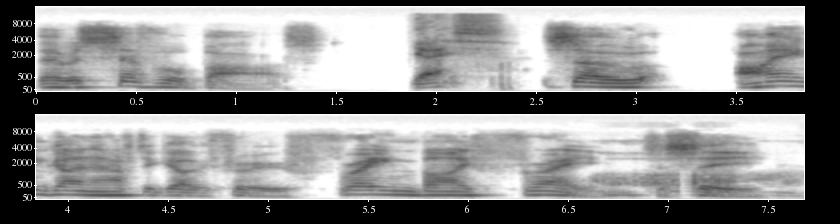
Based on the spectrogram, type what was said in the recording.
there are several bars. Yes. So I am going to have to go through frame by frame oh. to see oh.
